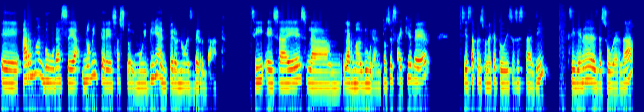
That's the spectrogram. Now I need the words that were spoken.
eh, armadura sea, no me interesa, estoy muy bien, pero no es verdad. ¿Sí? Esa es la, la armadura. Entonces hay que ver si esta persona que tú dices está allí, si viene desde su verdad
